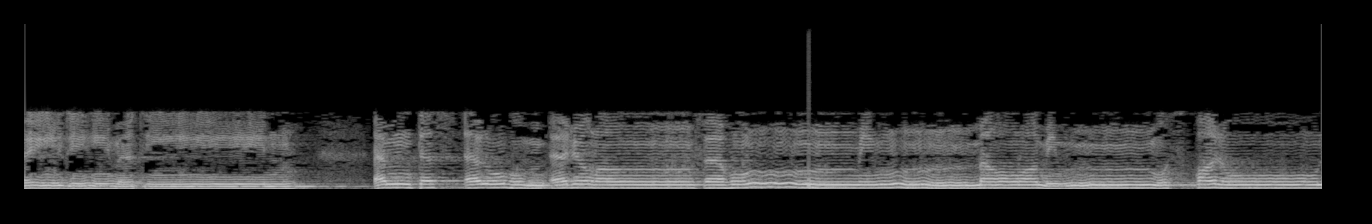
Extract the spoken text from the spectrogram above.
كيده متين. أم تسألهم أجرا فهم من مغرم مثقلون.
